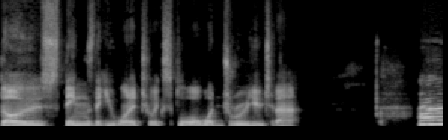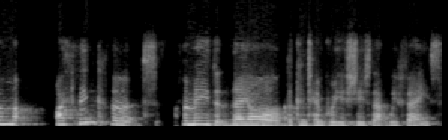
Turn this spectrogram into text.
those things that you wanted to explore? What drew you to that? Um, I think that for me, that they are the contemporary issues that we face.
